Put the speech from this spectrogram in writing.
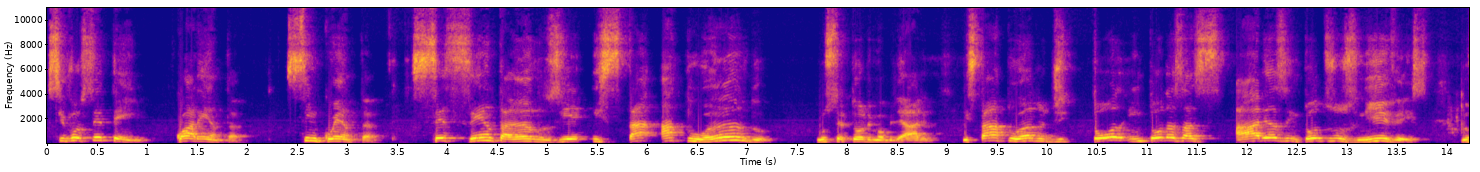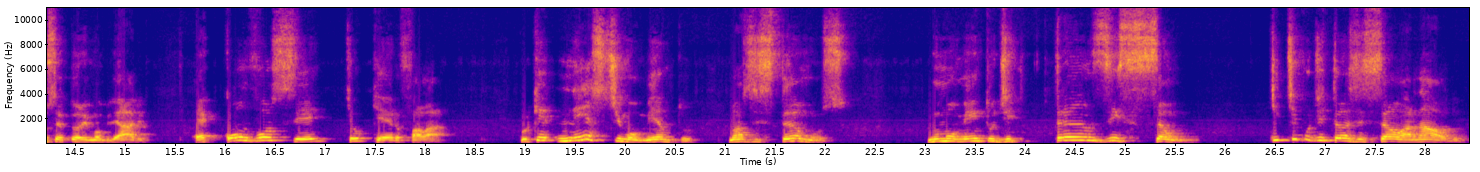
Se você tem 40, 50, 60 anos e está atuando no setor imobiliário, está atuando de to em todas as áreas, em todos os níveis do setor imobiliário, é com você que eu quero falar. Porque neste momento, nós estamos no momento de transição. Que tipo de transição, Arnaldo?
